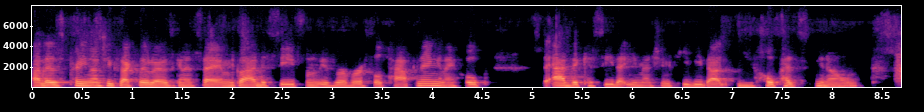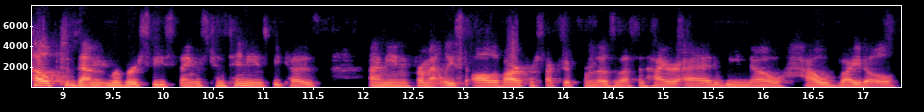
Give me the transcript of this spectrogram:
That is pretty much exactly what I was going to say. I'm glad to see some of these reversals happening, and I hope the advocacy that you mentioned, Keavy, that you hope has, you know, helped them reverse these things continues because I mean, from at least all of our perspective, from those of us in higher ed, we know how vital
